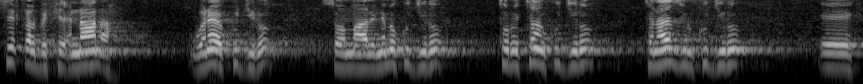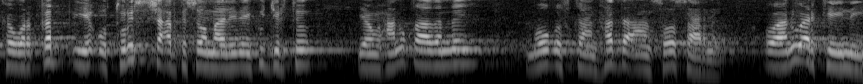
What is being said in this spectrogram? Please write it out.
si qalbi fiicnaan ah wanaag ku jiro soomaalinimo ku jiro turitaan ku jiro tanaasul ku jiro ka warqab iyo uturis shacabka soomaaliyeed ay ku jirto yaan waxaan u qaadannay mowqifkan hadda aan soo saarnay oo aan u arkaynay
